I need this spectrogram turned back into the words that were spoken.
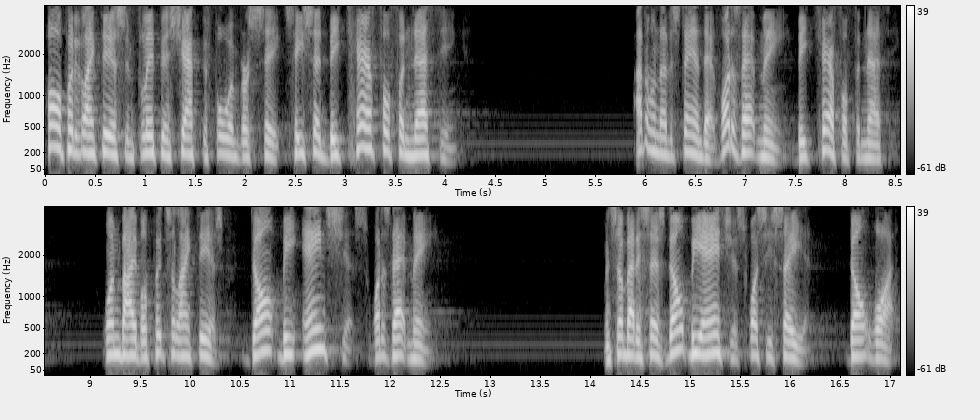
Paul put it like this in Philippians chapter 4 and verse 6. He said, Be careful for nothing, I don't understand that. What does that mean? Be careful for nothing. One Bible puts it like this Don't be anxious. What does that mean? When somebody says, Don't be anxious, what's he saying? Don't what?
